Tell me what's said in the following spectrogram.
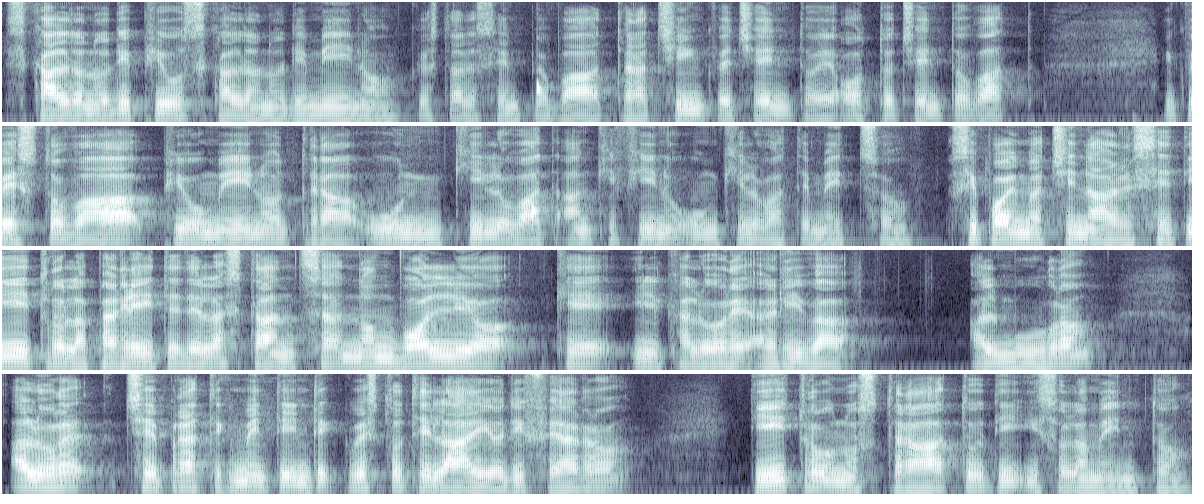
scaldano di più, scaldano di meno. Questo ad esempio va tra 500 e 800 watt e questo va più o meno tra un kilowatt anche fino a un kilowatt e mezzo. Si può immaginare se dietro la parete della stanza non voglio che il calore arriva al muro, allora c'è praticamente questo telaio di ferro dietro uno strato di isolamento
